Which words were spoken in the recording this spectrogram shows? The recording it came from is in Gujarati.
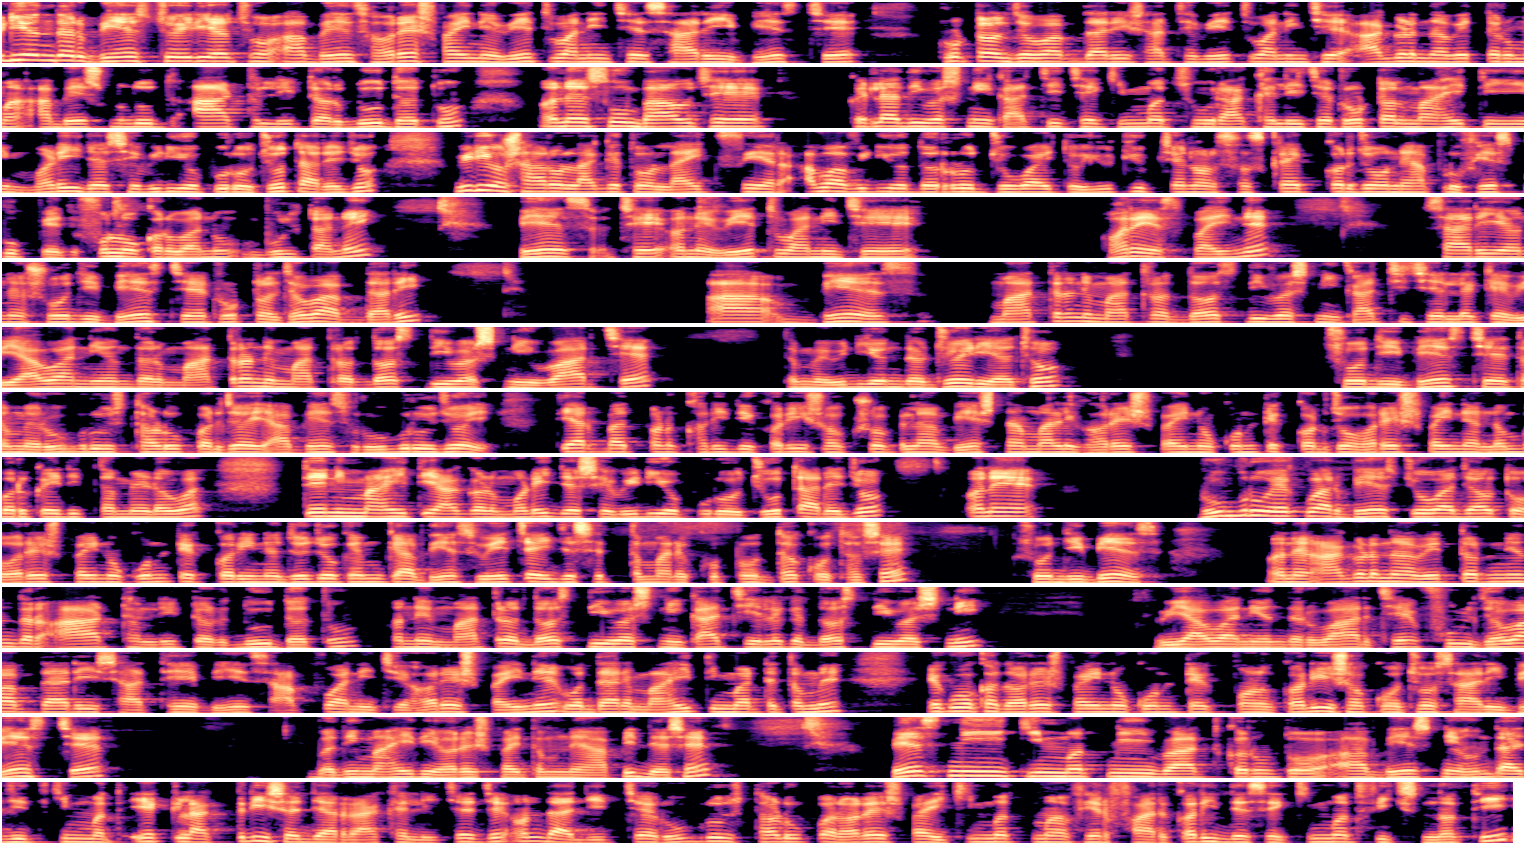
વીડિયો અંદર ભેંસ જોઈ રહ્યા છો. આ ભેંસ હરેશભાઈને વેચવાની છે, સારી ભેંસ છે. ટોટલ જવાબદારી સાથે વેચવાની છે. આગળના વેતરમાં આ ભેંસનું દૂધ આઠ લીટર દૂધ હતું. અને શું ભાવ છે? કેટલા દિવસની કાચી છે? કિંમત શું રાખેલી છે? ટોટલ માહિતી મળી જશે. વીડિયો પૂરો જોતા રહેજો. વીડિયો સારો લાગે તો લાઇક શેર. આવા વીડિયો દરરોજ જોવાય તો યુટ્યુબ ચેનલ સબસ્ક્રાઈબ કરજો અને આપણું ફેસબુક પેજ ફોલો કરવાનું ભૂલતા નહીં. ભેંસ છે અને વેચવાની છે હરેશભાઈને. સારી અને સોજી ભેંસ છે, ટોટલ જવાબદારી આ ભેંસ માત્ર ને માત્ર દસ દિવસની કાચી છે, એટલે કે વ્યાવાની અંદર માત્ર ને માત્ર દસ દિવસની વાર છે. તમે વીડિયો અંદર જોઈ રહ્યા છો. સોજી ભેંસ છે, તમે રૂબરૂ સ્થળ ઉપર જઈ આ ભેંસ રૂબરૂ જોઈ, ત્યારબાદ પણ ખરીદી કરી શકશો. પેલા ભેંસના માલિક હરેશભાઈનો કોન્ટેક કરજો. હરેશભાઈના નંબર કઈ રીતના મેળવવા તેની માહિતી આગળ મળી જશે. વીડિયો પૂરો જોતા રહેજો અને રૂબરૂ એકવાર ભેંસ જોવા જાઓ તો હરેશભાઈનો કોન્ટેક કરીને જોજો કેમ કે આ ભેંસ વેચાઈ જશે, તમારે ખોટો ધક્કો થશે. સોજી ભેંસ અને આગળના વેતરની અંદર આઠ લીટર દૂધ હતું અને માત્ર દસ દિવસની કાચી એટલે કે દસ દિવસની વ્યાવાની અંદર વાર છે. ફૂલ જવાબદારી સાથે ભેંસ આપવાની છે. હરેશભાઈને વધારે માહિતી માટે તમે એક વખત હરેશભાઈનો કોન્ટેક પણ કરી શકો છો. સારી ભેંસ છે. બધી માહિતી હરેશભાઈ તમને આપી દેશે. ભેંસની કિંમતની વાત કરું તો આ ભેંસની અંદાજિત કિંમત એક લાખ ત્રીસ હજાર રાખેલી છે, જે અંદાજિત છે રૂબરૂ સ્થળ ઉપર હરેશભાઈ કિંમતમાં ફેરફાર કરી દેશે, કિંમત ફિક્સ નથી.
